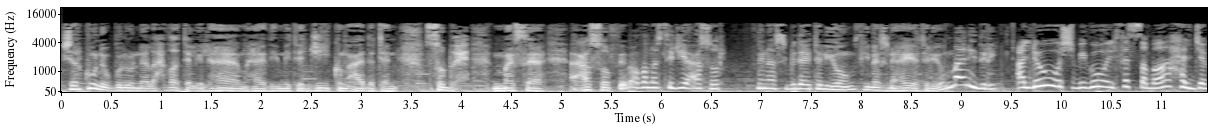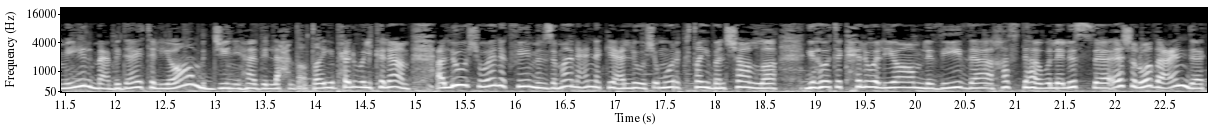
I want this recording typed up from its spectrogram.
شاركونا وقولوا لنا لحظات الإلهام هذه متى تجيكم عادة صبح مساء عصر. في بعض الناس تجي عصر في ناس بداية اليوم في ناس نهاية اليوم ما ندري علوش بيقول في الصباح الجميل مع بداية اليوم؟ بتجيني هذه اللحظة. طيب حلو الكلام. علوش وينك؟ فيه من زمان عنك يا علوش. أمورك طيبة إن شاء الله. قهوتك حلوة اليوم لذيذة أخذتها ولا لسه؟ إيش الوضع عندك؟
